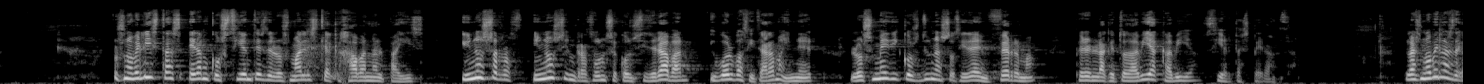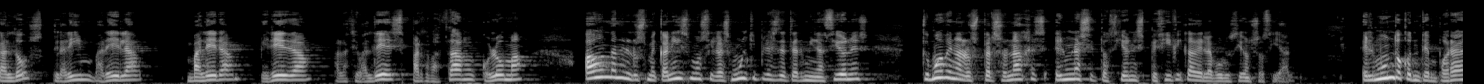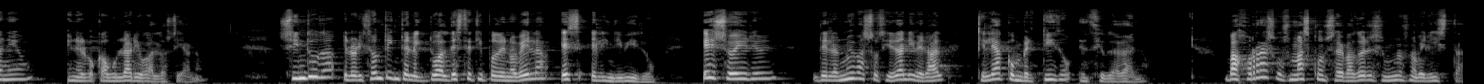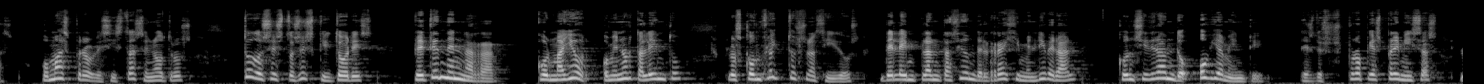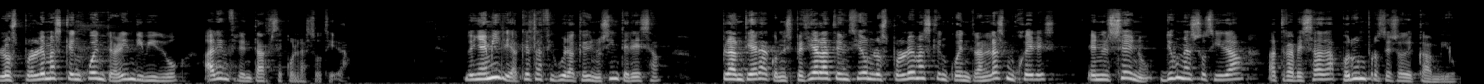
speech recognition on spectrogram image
Los novelistas eran conscientes de los males que aquejaban al país y no, sin razón se consideraban, y vuelvo a citar a Mainer, los médicos de una sociedad enferma, pero en la que todavía cabía cierta esperanza. Las novelas de Galdós, Clarín, Varela, Valera, Pereda, Palacio Valdés, Pardo Bazán, Coloma, ahondan en los mecanismos y las múltiples determinaciones que mueven a los personajes en una situación específica de la evolución social. El mundo contemporáneo en el vocabulario galdosiano. Sin duda, el horizonte intelectual de este tipo de novela es el individuo, eso héroe de la nueva sociedad liberal que le ha convertido en ciudadano. Bajo rasgos más conservadores en unos novelistas o más progresistas en otros, todos estos escritores pretenden narrar, con mayor o menor talento, los conflictos nacidos de la implantación del régimen liberal, considerando obviamente, desde sus propias premisas, los problemas que encuentra el individuo al enfrentarse con la sociedad. Doña Emilia, que es la figura que hoy nos interesa, planteará con especial atención los problemas que encuentran las mujeres en el seno de una sociedad atravesada por un proceso de cambio,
